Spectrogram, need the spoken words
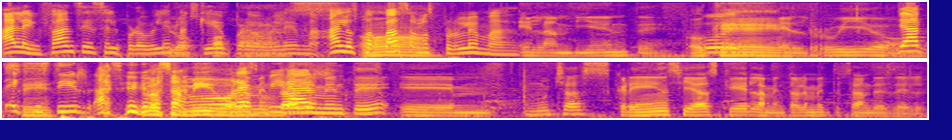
Ah, la infancia es el problema. Los ¿Qué papás. problema? Ah, los papás Oh. son los problemas. El ambiente, Ok. Uy. el ruido. ya sí. existir. así. Los amigos. Lamentablemente, eh, muchas creencias que lamentablemente están desde el,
